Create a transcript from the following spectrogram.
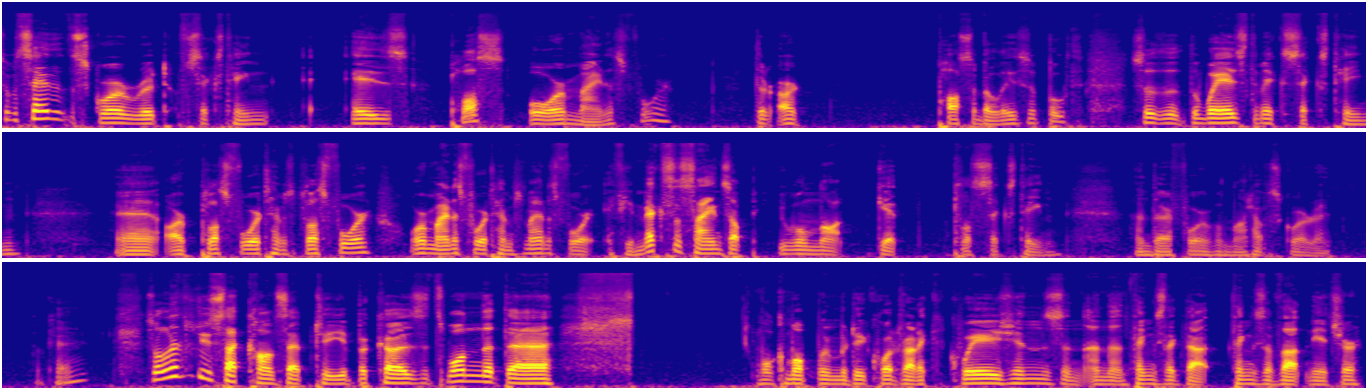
So we'll say that the square root of 16 is plus or minus 4. There are possibilities of both. So the, the ways to make 16 uh, are plus 4 times plus 4 or minus 4 times minus 4. If you mix the signs up, you will not get plus 16 and therefore will not have a square root. Okay, so I'll introduce that concept to you because it's one that uh, will come up when we do quadratic equations and, and, and things like that, things of that nature.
